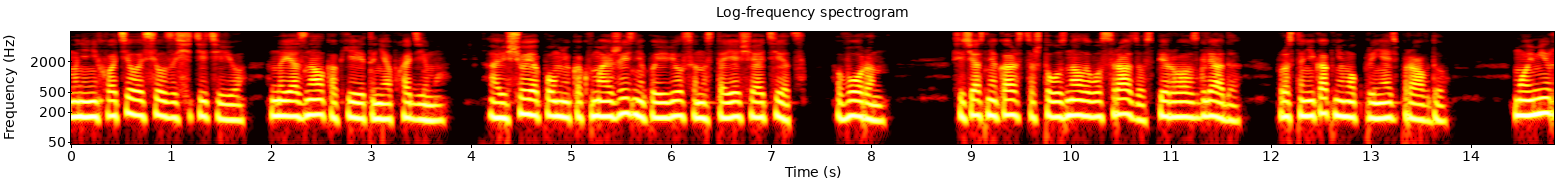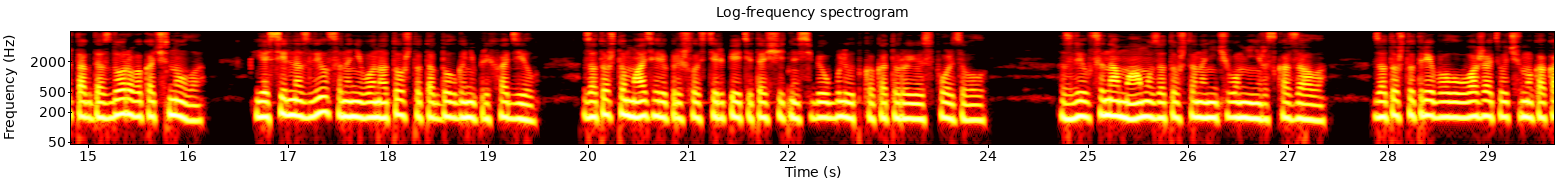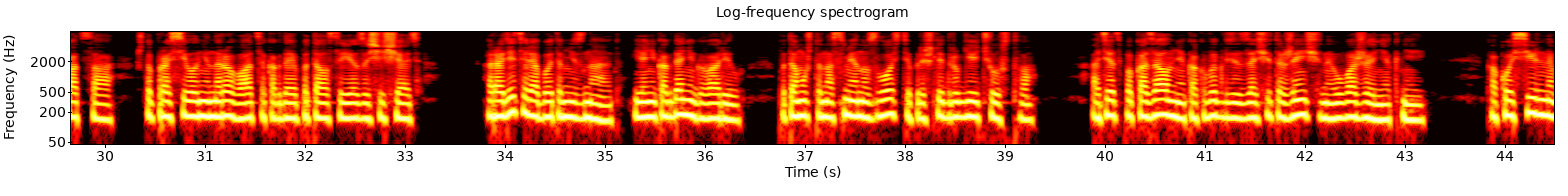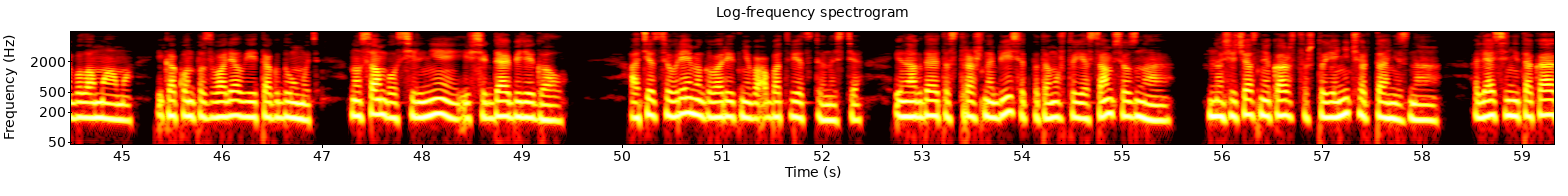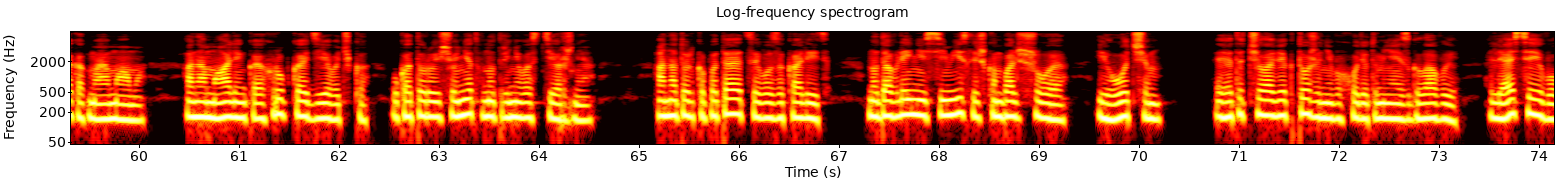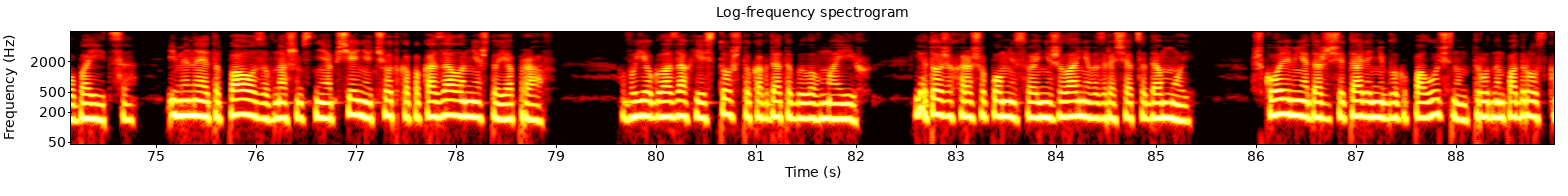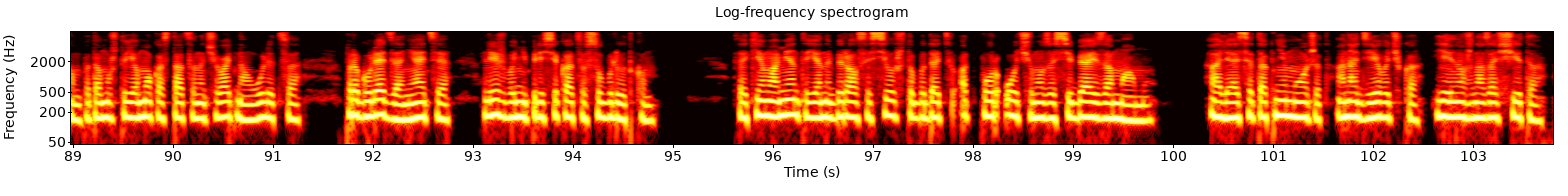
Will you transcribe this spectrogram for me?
Мне не хватило сил защитить ее, но я знал, как ей это необходимо. А еще я помню, как в моей жизни появился настоящий отец, Ворон. Сейчас мне кажется, что узнал его сразу, с первого взгляда, просто никак не мог принять правду. Мой мир тогда здорово качнуло. Я сильно злился на него на то, что так долго не приходил, за то, что матери пришлось терпеть и тащить на себе ублюдка, который ее использовал. Злился на маму за то, что она ничего мне не рассказала, за то, что требовала уважать отчима как отца, что просила не нарываться, когда я пытался ее защищать. Родители об этом не знают. Я никогда не говорил, потому что на смену злости пришли другие чувства. Отец показал мне, как выглядит защита женщины и уважение к ней. Какой сильной была мама, и как он позволял ей так думать, но сам был сильнее и всегда оберегал. Отец все время говорит мне об ответственности. Иногда это страшно бесит, потому что я сам все знаю. Но сейчас мне кажется, что я ни черта не знаю. Ляся не такая, как моя мама. Она маленькая, хрупкая девочка — у которой еще нет внутреннего стержня. Она только пытается его закалить, но давление семьи слишком большое, и отчим. Этот человек тоже не выходит у меня из головы. Ляся его боится. Именно эта пауза в нашем с ней общении четко показала мне, что я прав. В ее глазах есть то, что когда-то было в моих. Я тоже хорошо помню свое нежелание возвращаться домой. В школе меня даже считали неблагополучным, трудным подростком, потому что я мог остаться ночевать на улице — прогулять занятия, лишь бы не пересекаться с ублюдком. В такие моменты я набирался сил, чтобы дать отпор отчиму за себя и за маму. А Ляся так не может, она девочка, ей нужна защита.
